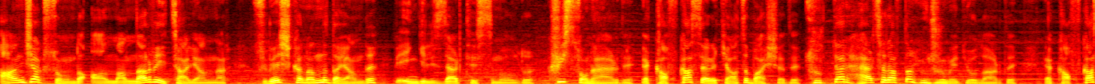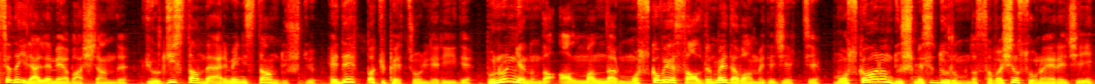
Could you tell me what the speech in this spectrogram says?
Ancak sonunda Almanlar ve İtalyanlar Süveyş kanalına dayandı ve İngilizler teslim oldu. Kış sona erdi ve Kafkasya harekatı başladı. Türkler her taraftan hücum ediyorlardı ve Kafkasya'da ilerlemeye başlandı. Gürcistan ve Ermenistan düştü. Hedef Bakü petrolleriydi. Bunun yanında Almanlar Moskova'ya saldırmaya devam edecekti. Moskova'nın düşmesi durumunda savaşın sona ereceği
